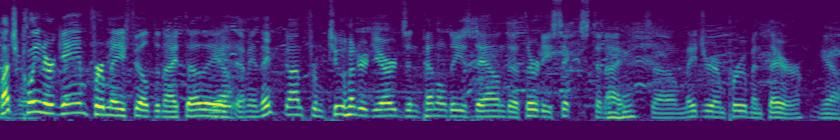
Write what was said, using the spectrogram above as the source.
Much boy. cleaner game for Mayfield tonight, though. They, Yeah. I mean, they've gone from 200 yards in penalties down to 36 tonight, Mhm. so major improvement there. Yeah.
